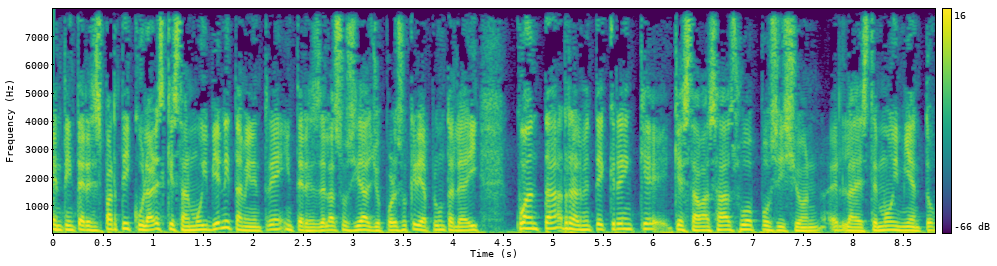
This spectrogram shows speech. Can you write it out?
entre intereses particulares que están muy bien y también entre intereses de la sociedad. Yo por eso quería preguntarle ahí, ¿cuánta realmente creen que, está basada su oposición, eh, la de este movimiento,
